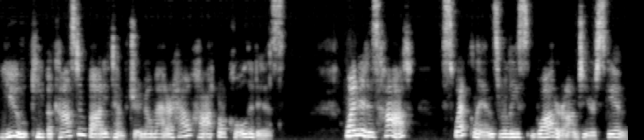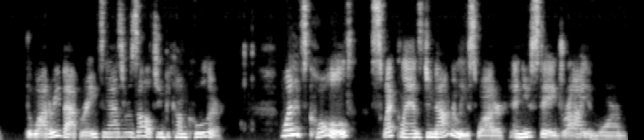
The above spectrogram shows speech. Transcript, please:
you keep a constant body temperature no matter how hot or cold it is. When it is hot, sweat glands release water onto your skin. The water evaporates and as a result you become cooler. When it's cold, sweat glands do not release water and you stay dry and warm.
